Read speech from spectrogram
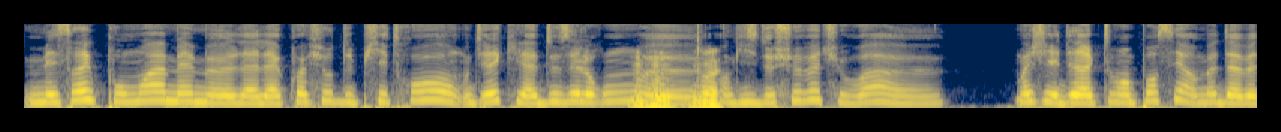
Mais c'est vrai que pour moi, même euh, la, coiffure de Pietro, on dirait qu'il a deux ailerons mhm, en guise de cheveux, tu vois. Moi, j'y ai directement pensé en mode, ah bah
